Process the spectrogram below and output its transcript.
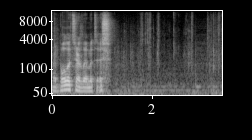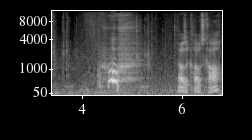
My bullets are limited. Whew. That was a close call.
